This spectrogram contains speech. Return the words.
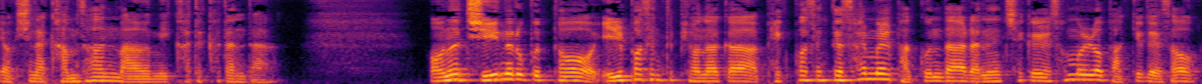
역시나 감사한 마음이 가득하단다. 어느 지인으로부터 1% 변화가 100% 삶을 바꾼다라는 책을 선물로 받게 돼서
